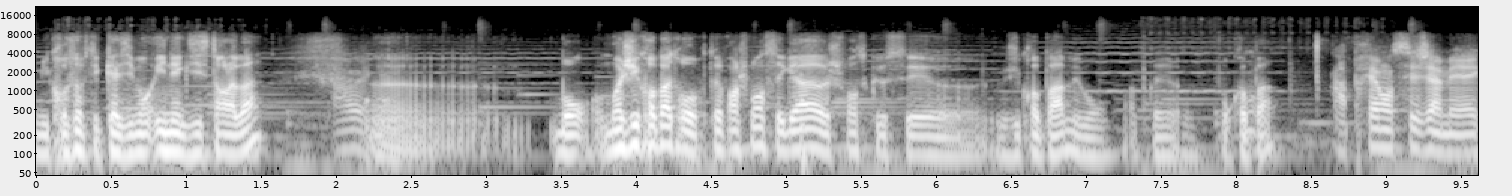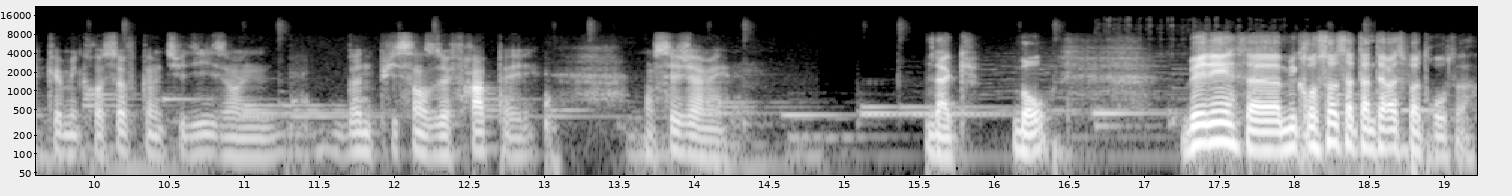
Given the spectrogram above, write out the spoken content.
Microsoft est quasiment inexistant là-bas. Ah ouais. Bon, moi j'y crois pas trop. Très franchement, Sega, je pense que c'est, euh, j'y crois pas, mais bon, après euh, pourquoi pas. Après, on sait jamais avec Microsoft, comme tu dis, ils ont une bonne puissance de frappe et on sait jamais. Dac. Bon. Béné, ça, Microsoft, ça t'intéresse pas trop, ça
